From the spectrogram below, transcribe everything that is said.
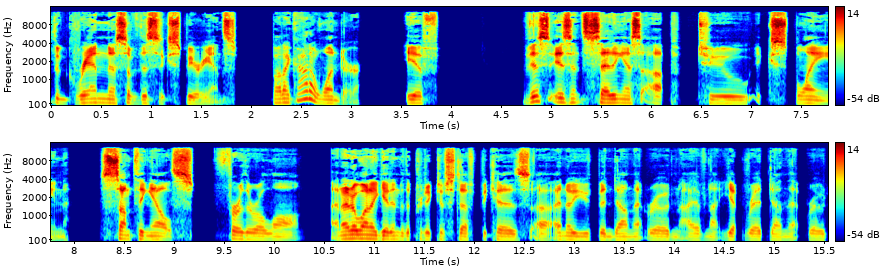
the grandness of this experience. But I gotta wonder if this isn't setting us up to explain something else further along. And I don't want to get into the predictive stuff because uh, I know you've been down that road, and I have not yet read down that road.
